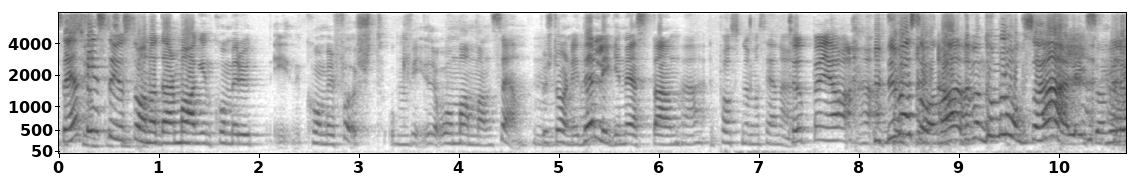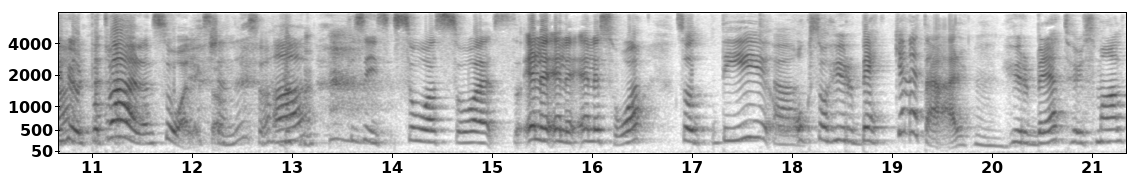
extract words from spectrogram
Sen Det finns det ju sådana där magen kommer, ut, kommer först och, kvi- och mamman sen. Förstår ni? Den ligger nästan... Ja, postnummer senare. Tuppen ja! Det var så va? Det var, de låg så här liksom, eller hur? På tvären så liksom. Kände du så? Ja, precis. Så, så, så eller, eller, eller så. Så det är Ja. också hur bäckenet är. Mm. Hur brett, hur smalt.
